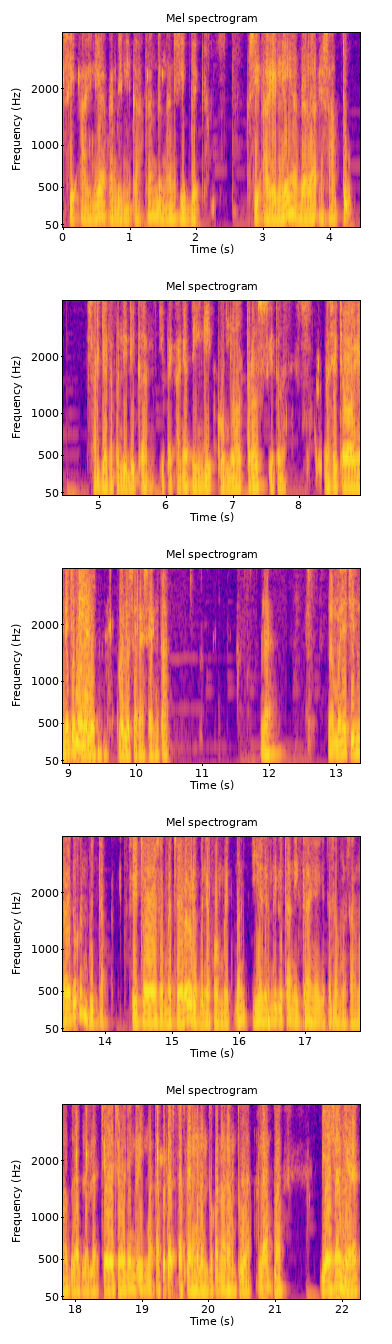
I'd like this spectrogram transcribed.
si A ini akan dinikahkan dengan si B. Si A ini adalah S1 sarjana pendidikan, IPK-nya tinggi, cum laude terus gitu. Nah, si cowok ini cuma Iya. lulusan, SMK. Nah, namanya cinta itu kan buta. Si cowok sama cewek udah punya komitmen, iya nanti kita nikah ya, kita sama-sama bla bla bla. Cewek-ceweknya nerima, tapi tetap yang menentukan orang tua. Kenapa? Biasanya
